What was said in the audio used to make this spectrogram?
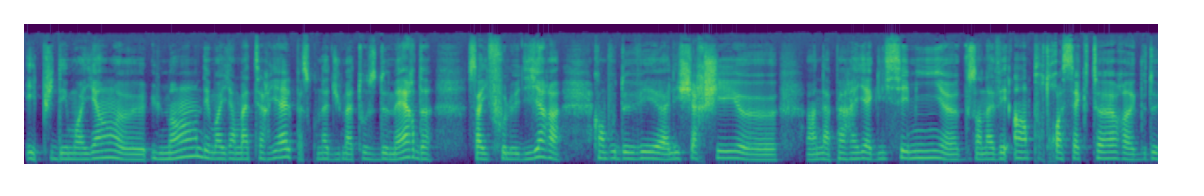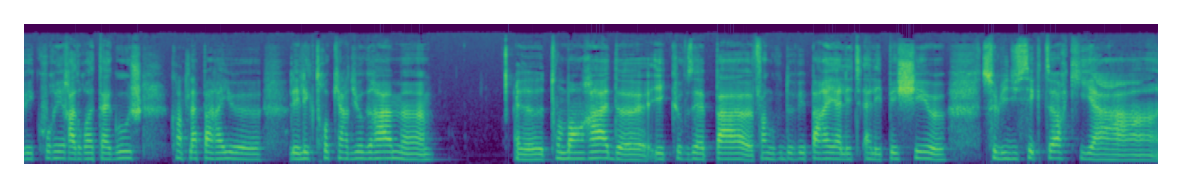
Et puis des moyens euh, humains, des moyens matériels, parce qu'on a du matos de merde, ça il faut le dire. Quand vous devez aller chercher euh, un appareil à glycémie, euh, que vous en avez un pour trois secteurs, euh, que vous devez courir à droite à gauche, quand l'appareil, euh, l'électrocardiogramme euh, euh, tombe en rade euh, et que vous avez pas, enfin que vous devez pareil aller, aller pêcher euh, celui du secteur qui a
